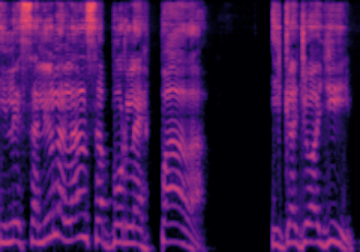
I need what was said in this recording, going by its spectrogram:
y le salió la lanza por la espada, y cayó allí,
